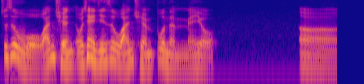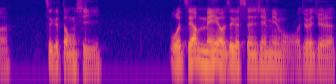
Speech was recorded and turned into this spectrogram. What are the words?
就是我完全，我现在已经是完全不能没有呃这个东西，我只要没有这个神仙面膜，我就会觉得。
